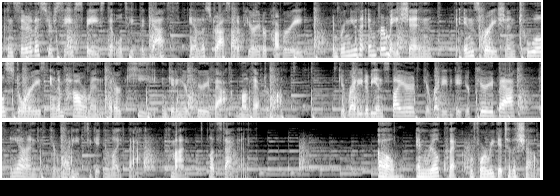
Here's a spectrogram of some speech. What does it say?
Consider this your safe space that will take the guess and the stress out of period recovery and bring you the information the inspiration, tools, stories, and empowerment that are key in getting your period back month after month. Get ready to be inspired, get ready to get your period back, and get ready to get your life back. Come on, let's dive in. Oh, and real quick, before we get to the show,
